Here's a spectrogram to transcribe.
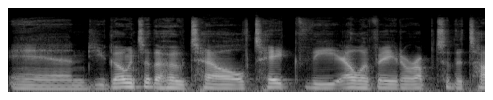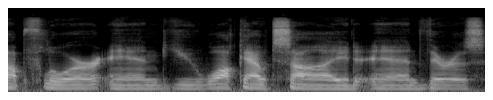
and you go into the hotel, take the elevator up to the top floor, and you walk outside, and there is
